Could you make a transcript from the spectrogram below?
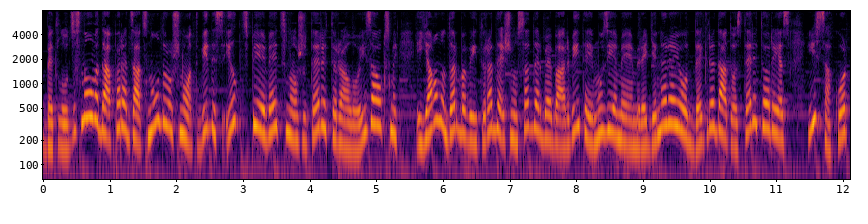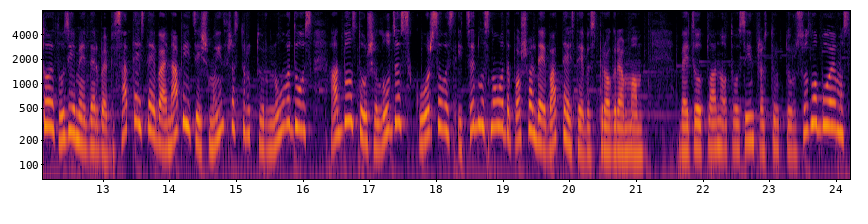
bet Lūdzes novadā paredzēts nodrošinot vides ilgtspēju veicinošu teritoriālo izaugsmi, jaunu darba vietu radīšanu sadarbībā ar vietējiem uzņēmējiem, reģenerējot degradētos teritorijas, izsakotojot uzņēmējdarbības attīstībai napīcīšanu infrastruktūru novados, atbilstoši Lūdzes, Korsavas un Ciblas novada pašvaldību attīstības programmam. Veicot plānotos infrastruktūras uzlabojumus,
